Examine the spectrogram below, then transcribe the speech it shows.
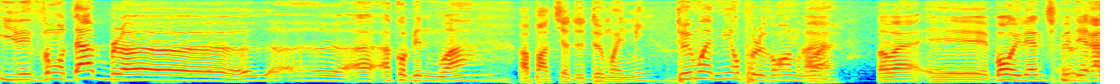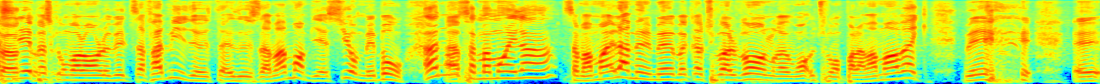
il, est vendable euh, euh, à, à combien de mois? À partir de deux mois et demi. Deux mois et demi, on peut le vendre. hein? Ouais. Et bon, il est un petit peu Euh, déraciné parce qu'on va l'enlever de sa famille, de, sa- de sa maman, bien sûr. Mais bon, Ah non, Ah, sa maman est là. hein. sa maman est là, mais, mais- mais quand tu vas le vendre, tu vends pas la maman avec. Mais euh,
